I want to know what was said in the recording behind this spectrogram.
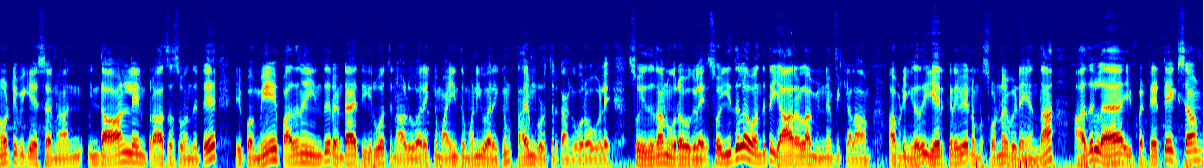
நோட்டிஃபிகேஷன் இந்த ஆன்லைன் ப்ராசஸ் வந்துட்டு இப்போ மே பதினைந்து ரெண்டாயிரத்தி இருபத்தி நாலு வரைக்கும் ஐந்து மணி வரைக்கும் டைம் கொடுத்துருக்காங்க உறவுகளே. ஸோ இதுதான் உறவுகளே. ஸோ இதில் வந்துட்டு யாரெல்லாம் விண்ணப்பிக்கலாம் அப்படிங்கிறது ஏற்கனவே நம்ம சொன்ன விடயம்தான். அதில் இப்போ டெட் எக்ஸாம்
